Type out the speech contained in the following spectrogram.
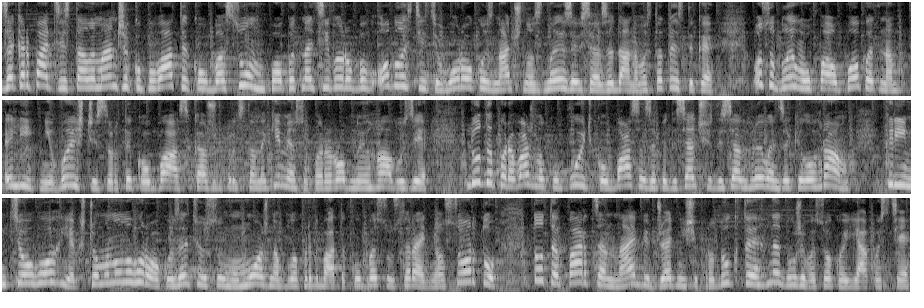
Закарпатці стали менше купувати ковбасу. Попит на ці вироби в області цього року значно знизився. За даними статистики, особливо впав попит на елітні вищі сорти ковбас, кажуть представники м'ясопереробної галузі. Люди переважно купують ковбаси за 50-60 гривень за кілограм. Крім цього, якщо минулого року за цю суму можна було придбати ковбасу середнього сорту, то тепер це найбюджетніші продукти не дуже високої якості.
